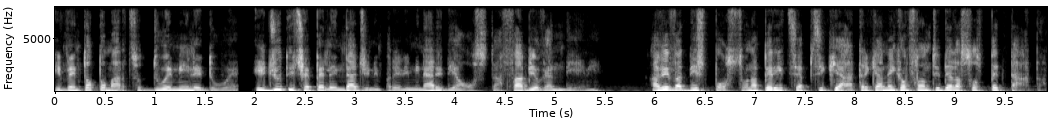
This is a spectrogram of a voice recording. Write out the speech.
Il 28 marzo 2002 il giudice per le indagini preliminari di Aosta, Fabio Gandini, aveva disposto una perizia psichiatrica nei confronti della sospettata.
